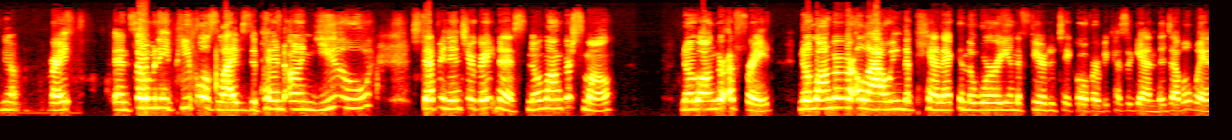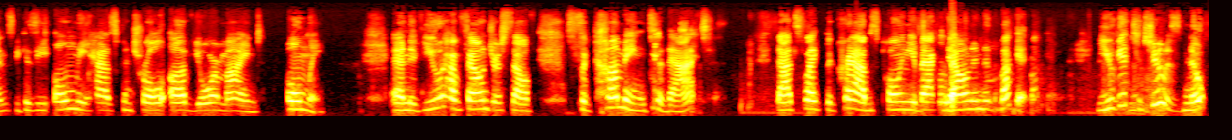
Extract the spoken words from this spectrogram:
Yep. Right? And so many people's lives depend on you stepping into your greatness, no longer small, no longer afraid, No longer allowing the panic and the worry and the fear to take over because, again, the devil wins because he only has control of your mind. Only. And if you have found yourself succumbing to that, that's like the crabs pulling you back down into the bucket. You get to choose. Nope.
